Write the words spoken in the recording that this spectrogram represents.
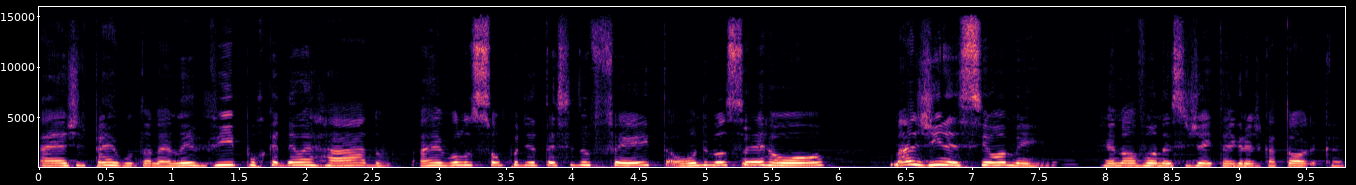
Aí a gente pergunta, né, Levi, por que deu errado? A revolução podia ter sido feita, onde você errou? Imagina esse homem renovando esse jeito a Igreja Católica,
